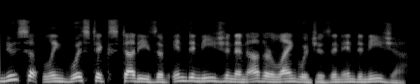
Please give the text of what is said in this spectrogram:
Nusa, Linguistic Studies of Indonesian and Other Languages in Indonesia.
